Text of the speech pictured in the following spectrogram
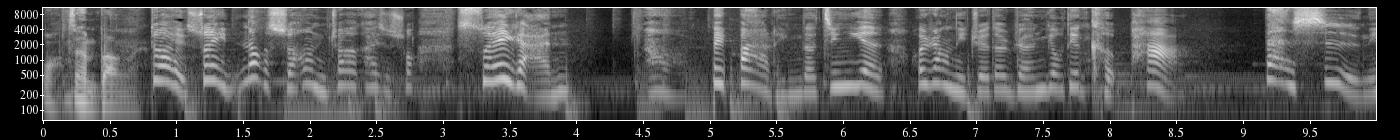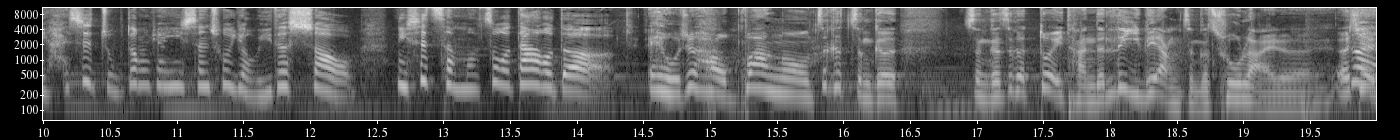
哇，这很棒哎。对，所以那个时候你就要开始说，虽然啊被霸凌的经验会让你觉得人有点可怕。但是你还是主动愿意伸出友谊的手，你是怎么做到的？哎、我觉得好棒哦！这个整个。整个这个对谈的力量整个出来了，而且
